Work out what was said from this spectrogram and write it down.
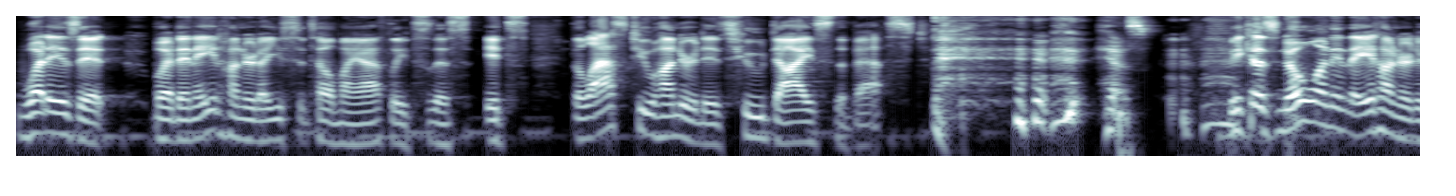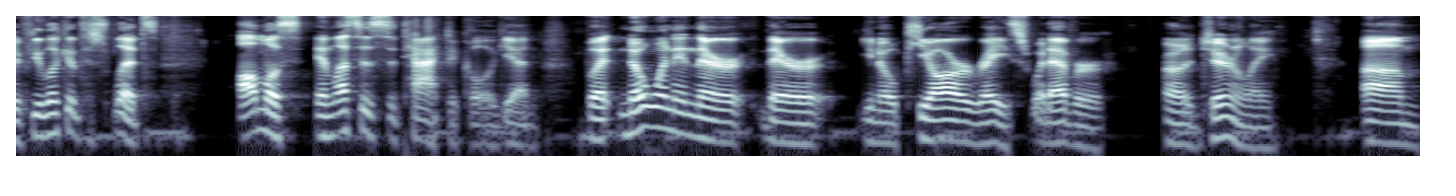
what is it? But an 800, I used to tell my athletes this. It's the last 200 is who dies the best. yes. because no one in the 800, if you look at the splits, almost unless it's a tactical again, but no one in their their you know PR race, whatever, uh, generally, um,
